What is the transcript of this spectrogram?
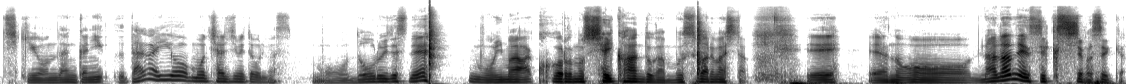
地球温暖化に疑いを持ち始めております。もう同類ですね。もう今、心のシェイクハンドが結ばれました。えーあのー7年セックスしてませんか？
